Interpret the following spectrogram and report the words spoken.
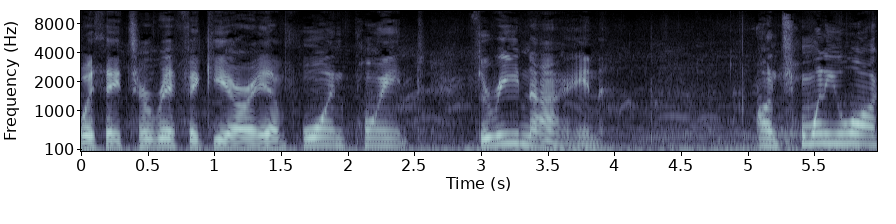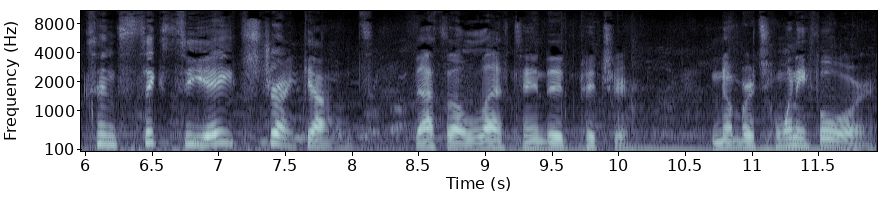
With a terrific ERA of 1.39 on 20 walks and 68 strikeouts. That's a left handed pitcher. Number 24,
